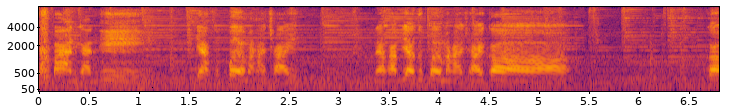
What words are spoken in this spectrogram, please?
กลับบ้านกันที่แยกซูเปอร์มหาชัย นะครับแยกซูเปอร์มหาชัยก็ ก็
